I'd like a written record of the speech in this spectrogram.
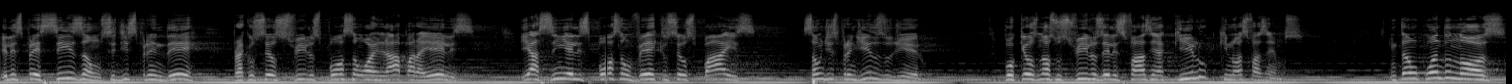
eles precisam se desprender para que os seus filhos possam olhar para eles e assim eles possam ver que os seus pais são desprendidos do dinheiro. Porque os nossos filhos eles fazem aquilo que nós fazemos. Então, quando nós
